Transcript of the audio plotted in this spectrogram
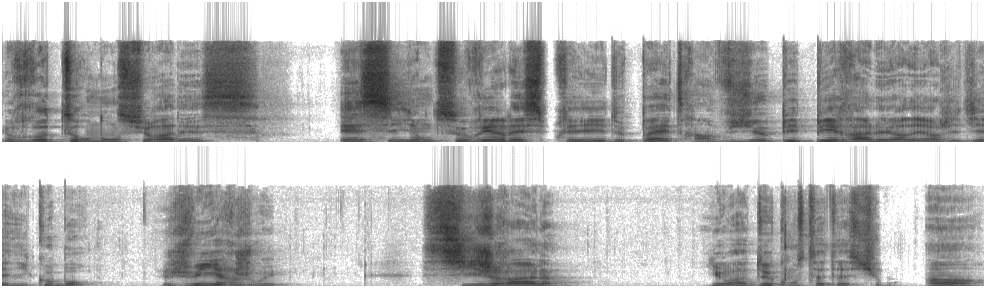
Retournons sur Hades. Essayons de s'ouvrir l'esprit, de pas être un vieux pépé râleur. D'ailleurs, j'ai dit à Nico, bon, je vais y rejouer. Si je râle, il y aura deux constatations. Un,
